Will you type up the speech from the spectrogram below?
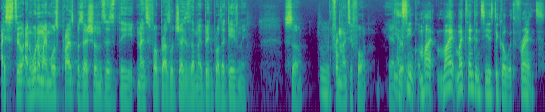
I still and one of my most prized possessions is the '94 Brazil jerseys that my big brother gave me. So mm. from '94, yeah, yeah, great see, my my my tendency is to go with France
